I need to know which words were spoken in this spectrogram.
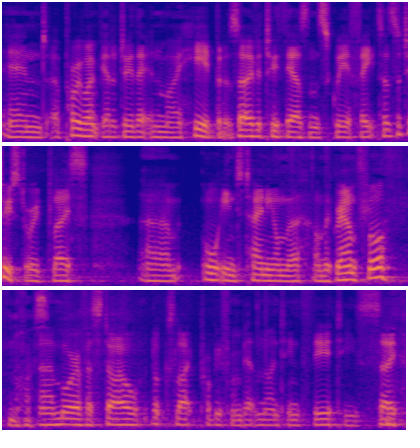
and I probably won't be able to do that in my head, but it's over 2,000 square feet. So it's a two storied place, um, all entertaining on the on the ground floor. Nice. Uh, more of a style, looks like probably from about the 1930s. So.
